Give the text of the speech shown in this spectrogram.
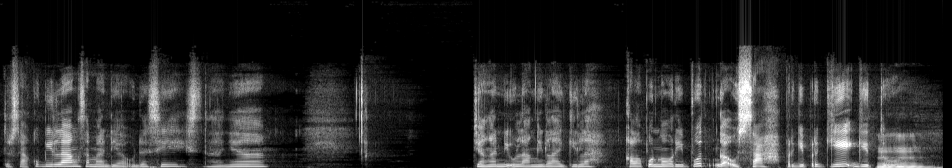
terus aku bilang sama dia udah sih istilahnya jangan diulangin lagi lah kalaupun mau ribut nggak usah pergi-pergi gitu Hmm.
